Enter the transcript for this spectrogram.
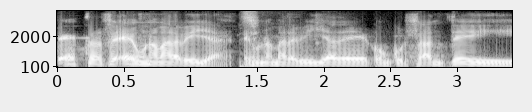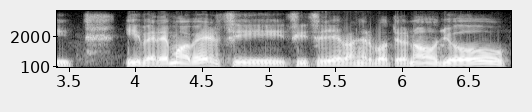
Esto es- una maravilla, es una maravilla de concursantes y, y veremos a ver si, si se llevan el bote o no. Yo,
